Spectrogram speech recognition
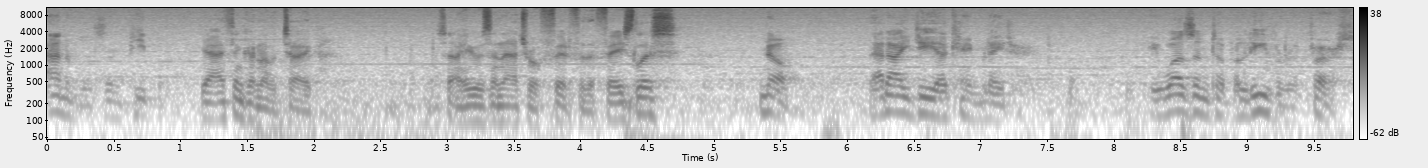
animals than people. Yeah, I think I know the type. So he was a natural fit for the Faceless? No, that idea came later. He wasn't a believer at first.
